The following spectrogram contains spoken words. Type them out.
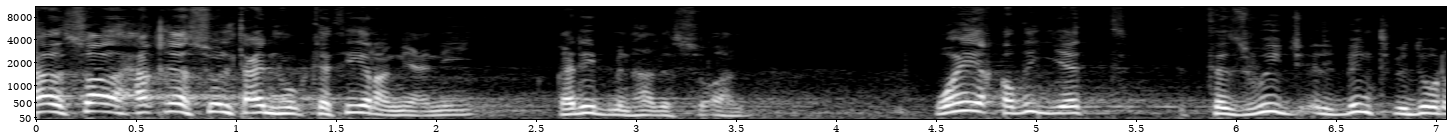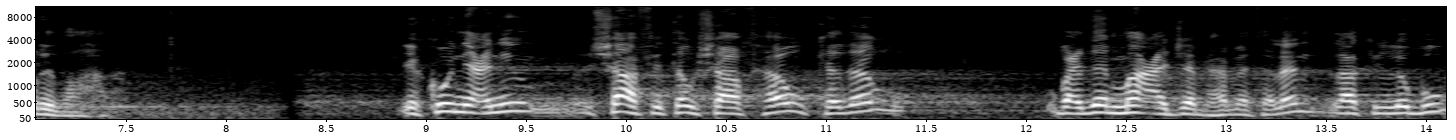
هذا السؤال الحقيقة سئلت عنه كثيرا يعني قريب من هذا السؤال. وهي قضية تزويج البنت بدون رضاها. يكون يعني شافته وشافها وكذا وبعدين ما عجبها مثلا لكن الابو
